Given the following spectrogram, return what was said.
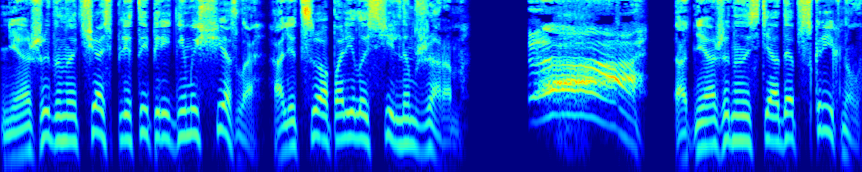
Неожиданно часть плиты перед ним исчезла, а лицо опалилось сильным жаром. От неожиданности адепт вскрикнул,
